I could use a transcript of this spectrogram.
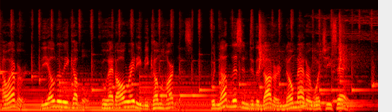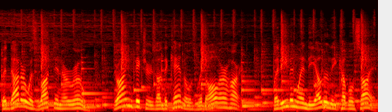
However, the elderly couple, who had already become heartless, would not listen to the daughter no matter what she said. The daughter was locked in her room, drawing pictures on the candles with all her heart. But even when the elderly couple saw it,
